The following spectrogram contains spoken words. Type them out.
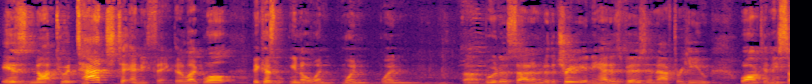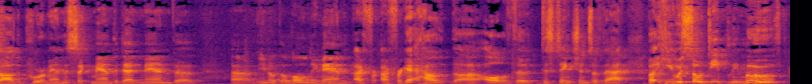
is not to attach to anything. They're like, well, because, you know, when, when, when uh, Buddha sat under the tree and he had his vision after he walked and he saw the poor man, the sick man, the dead man, the uh, you know the lonely man. I, f- I forget how uh, all of the distinctions of that, but he was so deeply moved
